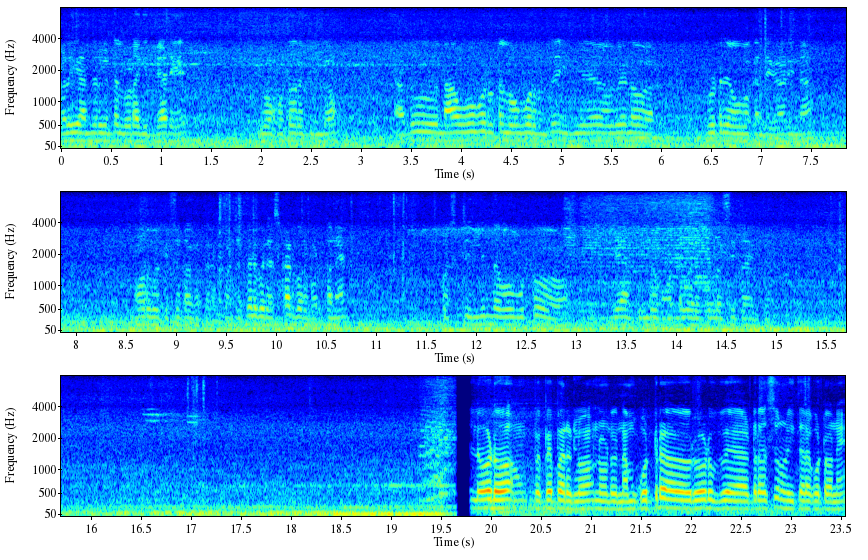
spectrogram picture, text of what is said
ಬೆಳಗ್ಗೆ ಹನ್ನೆರಡು ಗಂಟೆ ಲೋಡ್ ಆಗಿದ್ದು ಗಾಡಿ. ಇವಾಗ ಕೊಟ್ಟವ್ರೆ ಬಿಲ್ಲು ಅದು ನಾವು ಹೋಗೋ ರೂಟಲ್ಲಿ ಹೋಗ್ಬಾರ್ದಂತೆ. ಈಗ ವೇಳೆ ರೂಟಲ್ಲಿ ಹೋಗ್ಬೇಕಂತೆ ಗಾಡಿನ. ನೋಡ್ಬೇಕು ಇಷ್ಟಾಗುತ್ತೆ ಜೊತೆ ಬೇರೆ ಎಸ್ಕಾಟ್ ಬರೋ ಬರ್ತಾನೆ. ಫಸ್ಟ್ ಇಲ್ಲಿಂದ ಹೋಗ್ಬಿಟ್ಟು, ಏನು ಮತ್ತೆ ಬೇರೆ ಎಲ್ಲ ಸಿಗ್ತಾಯಿತ್ತು ಲೋಡು ಪೇಪರ್ಗಳು, ನೋಡು, ನಮ್ಗೆ ಕೊಟ್ಟಿರೋ ರೋಡ್ ಅಡ್ರೆಸ್ಸು ನೋಡಿ ಈ ಥರ ಕೊಟ್ಟವನೆ.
